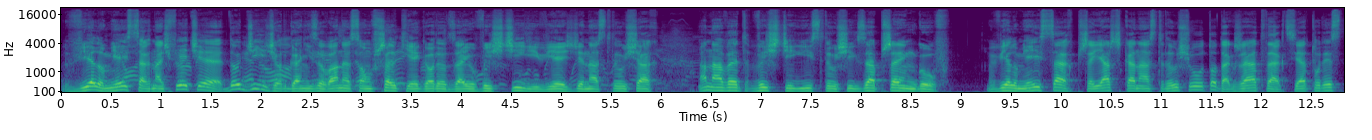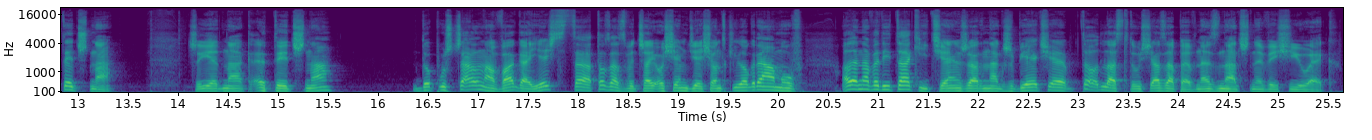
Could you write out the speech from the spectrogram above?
W wielu miejscach na świecie do dziś organizowane są wszelkiego rodzaju wyścigi w jeździe na strusiach, a nawet wyścigi strusich zaprzęgów. W wielu miejscach przejażdżka na strusiu to także atrakcja turystyczna. Czy jednak etyczna? Dopuszczalna waga jeźdźca to zazwyczaj 80 kg, ale nawet i taki ciężar na grzbiecie to dla strusia zapewne znaczny wysiłek.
